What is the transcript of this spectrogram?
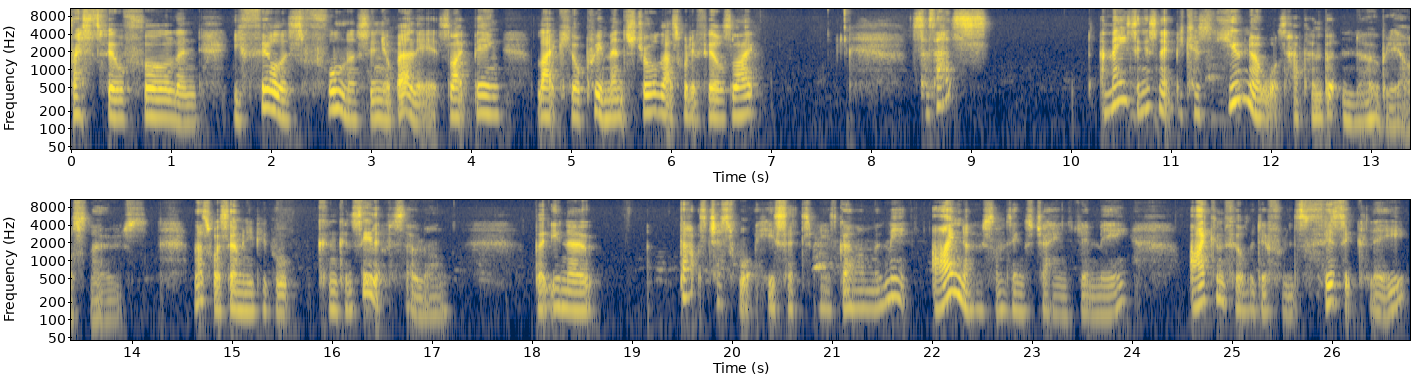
breasts feel full and you feel this fullness in your belly. It's like being like your premenstrual. That's what it feels like. So that's amazing, isn't it? Because you know what's happened, but nobody else knows. And that's why so many people can conceal it for so long. But you know, that's just what he said to me is going on with me. I know something's changed in me. I can feel the difference physically,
